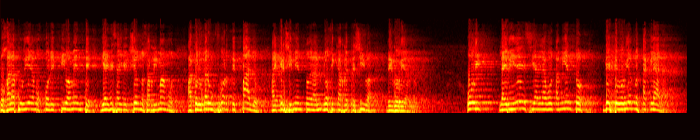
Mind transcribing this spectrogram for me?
Ojalá pudiéramos colectivamente, y en esa dirección nos arrimamos, a colocar un fuerte palo al crecimiento de la lógica represiva del gobierno. Hoy la evidencia del agotamiento de este gobierno está clara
